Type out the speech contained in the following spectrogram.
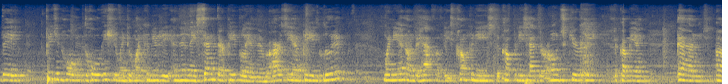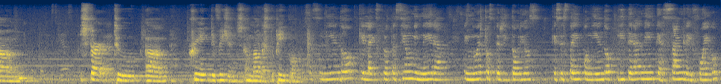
they pigeonholed the whole issue into one community and then they sent their people in, the RCMP included, went in on behalf of these companies. The companies had their own security to come in and um, start to um, create divisions amongst the people. asumiendo que la explotación minera en nuestros territorios que se está imponiendo literalmente a sangre y fuego,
